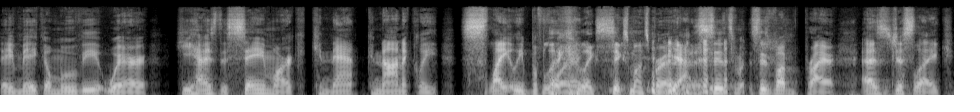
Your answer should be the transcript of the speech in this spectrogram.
they make a movie where he has the same arc cana- canonically slightly before Like, it. like six months prior. yeah, six, six months prior, as just like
